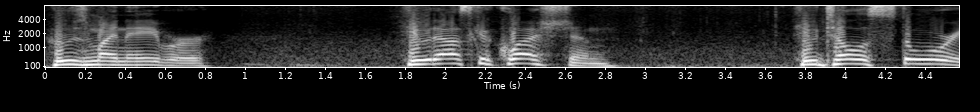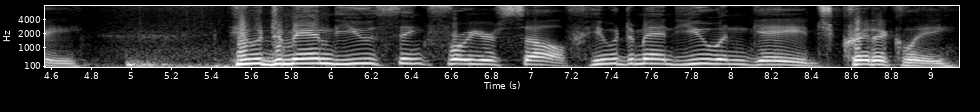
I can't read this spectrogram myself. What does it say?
Who's my neighbor? He would ask a question. He would tell a story. He would demand you think for yourself. He would demand you engage critically.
